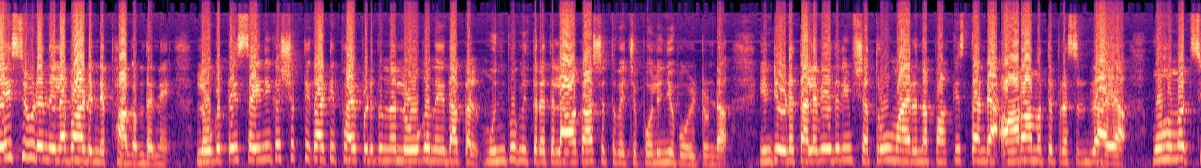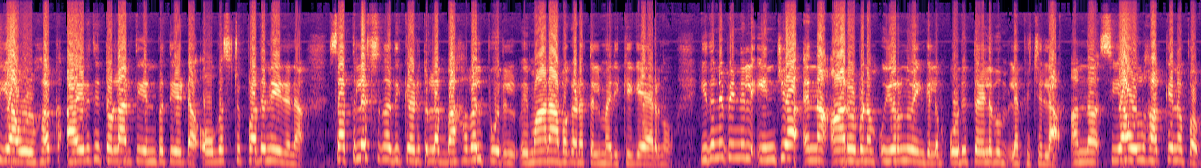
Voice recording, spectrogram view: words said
റെയ്സിയുടെ നിലപാടിന്റെ ഭാഗം തന്നെ. ലോകത്തെ സൈനിക ശക്തി കാട്ടി ഭയപ്പെടുത്തുന്ന ലോക നേതാക്കൾ മുൻപും ഇത്തരത്തിൽ ആകാശത്ത് വെച്ച് പൊലിഞ്ഞു പോയിട്ടുണ്ട്. ഇന്ത്യയുടെ തലവേദനയും ശത്രുവുമായിരുന്ന പാകിസ്ഥാന്റെ ആറാമത്തെ പ്രസിഡന്റായ മുഹമ്മദ് സിയാ ഉൾഹക് ആയിരത്തി തൊള്ളായിരത്തി എൺപത്തിയെട്ട് ഓഗസ്റ്റ് പതിനേഴിന് സത്ലജ് നദിക്കടുത്തുള്ള ബഹവൽപൂരിൽ വിമാനാപകടത്തിൽ മരിക്കുകയായിരുന്നു. ഇതിനു പിന്നിൽ ഇന്ത്യ എന്ന ആരോപണം ഉയർന്നുവെങ്കിലും ഒരു തെളിവും ലഭിച്ചില്ല. അന്ന് സിയാ ഉൽ ഹക്കിനൊപ്പം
